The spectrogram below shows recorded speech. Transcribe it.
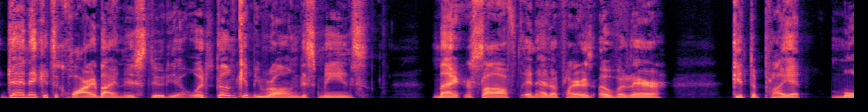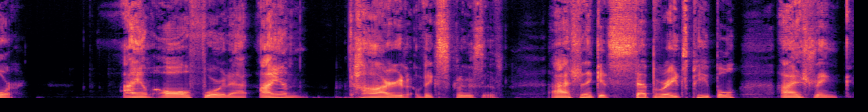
then it gets acquired by a new studio, which don't get me wrong, this means Microsoft and other players over there get to play it more. I am all for that. I am tired of exclusives. I think it separates people. I think,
